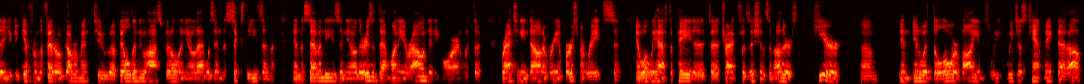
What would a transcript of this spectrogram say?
uh, you could get from the federal government to uh, build a new hospital, and you know that was in the 60s and the in the 70s, and you know there isn't that money around anymore, and with the ratcheting down of reimbursement rates and, and what we have to pay to to attract physicians and others here. Um, and and with the lower volumes, we we just can't make that up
